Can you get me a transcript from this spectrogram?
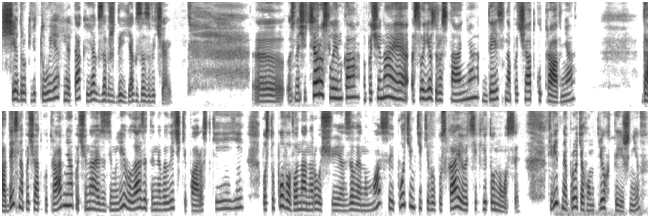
щедро квітує, не так, як завжди, як зазвичай. Е, Значить, ця рослинка починає своє зростання десь на початку травня. Да, десь на початку травня починають з землі вилазити невеличкі паростки її. Поступово вона нарощує зелену масу і потім тільки випускає оці квітоноси. Квітне протягом трьох тижнів,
